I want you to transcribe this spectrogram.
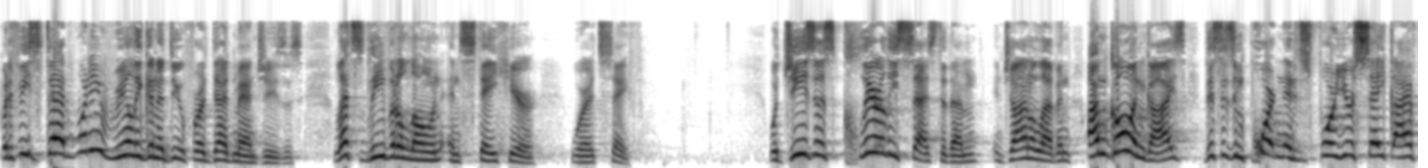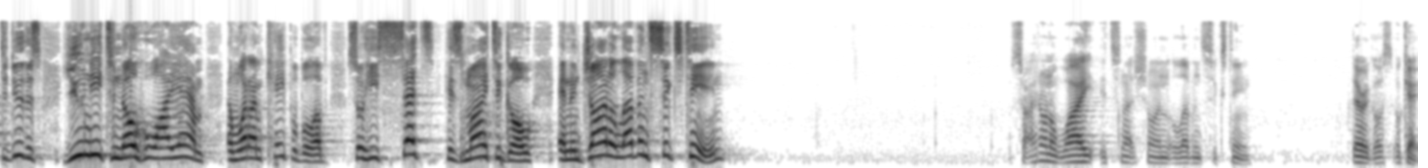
But if he's dead, what are you really going to do for a dead man, Jesus? Let's leave it alone and stay here where it's safe. What Jesus clearly says to them in John 11, I'm going, guys. This is important and it's for your sake I have to do this. You need to know who I am and what I'm capable of. So he sets his mind to go. And in John 11, 16, so I don't know why it's not showing 11, 16. There it goes. Okay.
